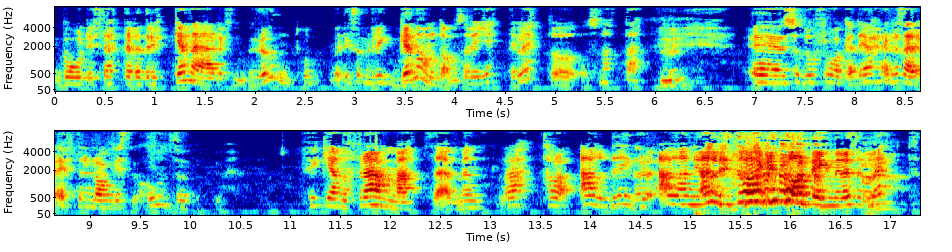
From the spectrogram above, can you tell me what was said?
godiset eller drycken är liksom runt på liksom ryggen om dem. Så det är jättelätt att, att snatta. Eh, så då frågade jag, eller så här, efter en lång diskussion så fick jag ändå fram att så här, men va? Ta aldrig, har, du, alla, har ni aldrig tagit någonting när det är så lätt?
